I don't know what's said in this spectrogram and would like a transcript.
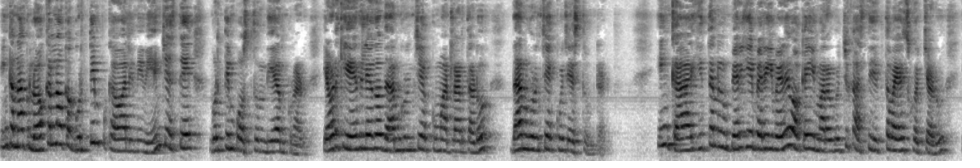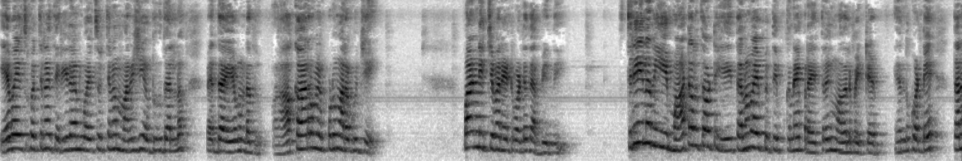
ఇంకా నాకు లోకల్లో ఒక గుర్తింపు కావాలి. నేను ఏం చేస్తే గుర్తింపు వస్తుంది అనుకున్నాడు. ఎవరికి ఏది లేదో దాని గురించి ఎక్కువ మాట్లాడతాడు. దాని గురించి ఎక్కువ చేస్తూ ఉంటాడు. ఇంకా ఇతను పెరిగి పెరిగి పెరిగి ఒక ఈ మరగుజ్జు కాస్త యుక్త వయసుకు వచ్చాడు. ఏ వయసుకు వచ్చినా తెలియడానికి వయసు వచ్చినా మనిషి ఎదుగుదలలో పెద్ద ఏముండదు ఆకారం ఎప్పుడు మరగుజ్జే పాండిత్యం అనేటువంటిది అబ్బింది. స్త్రీలను ఈ మాటలతోటి తన వైపు తిప్పుకునే ప్రయత్నం మొదలుపెట్టాడు. ఎందుకంటే తన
